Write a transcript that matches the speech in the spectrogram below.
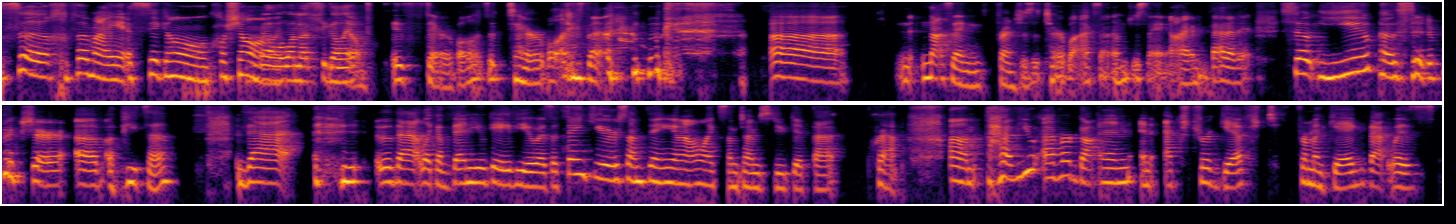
sir, for my second croissant. No, one a No, cigarette. it's terrible. It's a terrible accent. uh, n- not saying French is a terrible accent. I'm just saying I'm bad at it. So you posted a picture of a pizza that that like a venue gave you as a thank you or something. You know, like sometimes you get that crap. Um, have you ever gotten an extra gift from a gig that was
